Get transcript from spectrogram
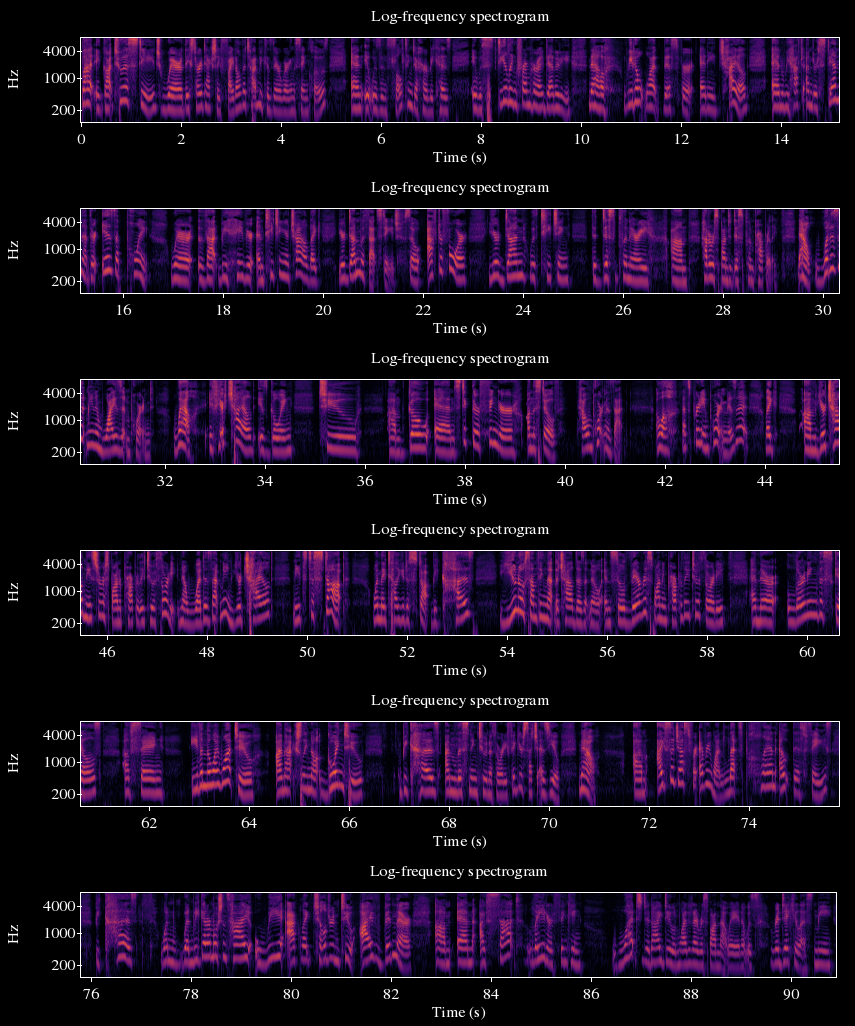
but it got to a stage where they started to actually fight all the time because they were wearing the same clothes. And it was insulting to her because it was stealing from her identity. Now, we don't want this for any child. And we have to understand that there is a point where that behavior and teaching your child, like you're done with that stage. So after four, you're done with teaching the disciplinary, um, how to respond to discipline properly. Now, what does it mean and why is it important? Well, if your child is going to um, go and stick their finger on the stove, how important is that? Oh, well, that's pretty important, isn't it? Like, um, your child needs to respond properly to authority. Now, what does that mean? Your child needs to stop when they tell you to stop because you know something that the child doesn't know. And so they're responding properly to authority and they're learning the skills of saying, even though I want to, I'm actually not going to because I'm listening to an authority figure such as you. Now, Um, I suggest for everyone, let's plan out this phase because when when we get our emotions high, we act like children too. I've been there, um, and I've sat later thinking, what did I do and why did I respond that way? And it was ridiculous, me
